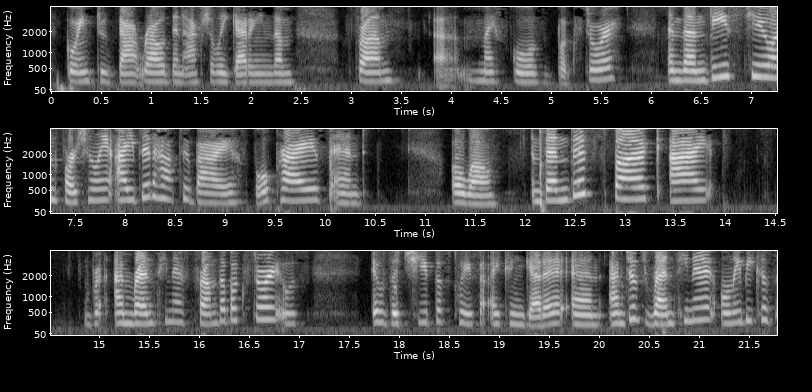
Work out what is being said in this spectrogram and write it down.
going through that route than actually getting them from um, my school's bookstore. And then these two, unfortunately, I did have to buy full price and oh well. And then this book, I, I'm renting it from the bookstore. It was, it was the cheapest place that I can get it. And I'm just renting it only because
